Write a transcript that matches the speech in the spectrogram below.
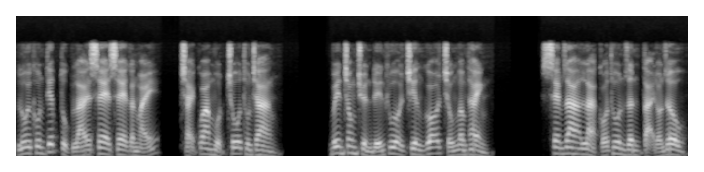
lôi khôn tiếp tục lái xe xe gắn máy trải qua một chỗ thôn trang. Bên trong chuyển đến khua chiên gõ chống âm thanh. Xem ra là có thôn dân tại đón dâu.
